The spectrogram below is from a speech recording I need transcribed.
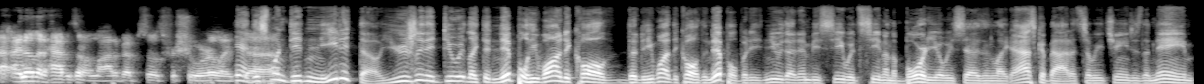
I know that happens on a lot of episodes for sure. Like, yeah, this uh, one didn't need it though. Usually they do it like the nipple. He wanted to call the he wanted to call the nipple, but he knew that NBC would see it on the board. He always says and like ask about it, so he changes the name,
